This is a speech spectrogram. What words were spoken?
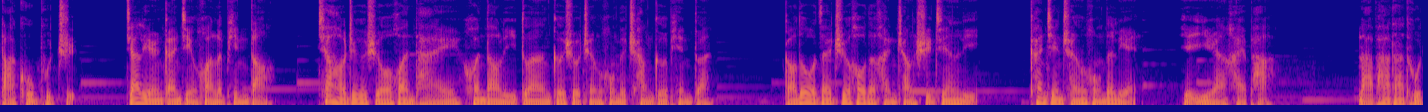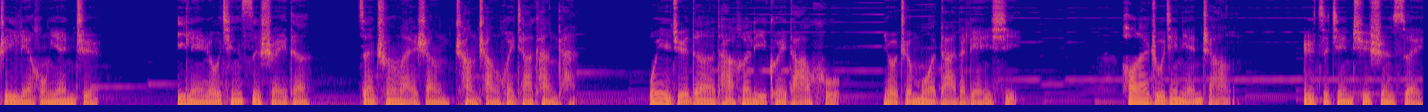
大哭不止。家里人赶紧换了频道，恰好这个时候换台，换到了一段歌手陈红的唱歌片段，搞得我在之后的很长时间里。看见陈红的脸，也依然害怕，哪怕她涂着一脸红胭脂，一脸柔情似水的，在春晚上唱《常回家看看》，我也觉得她和李逵打虎有着莫大的联系。后来逐渐年长，日子渐趋顺遂，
